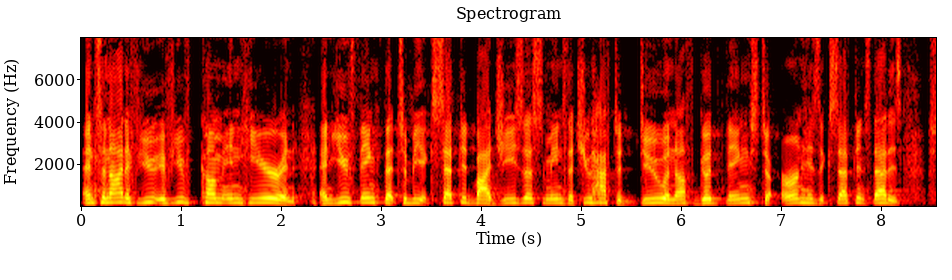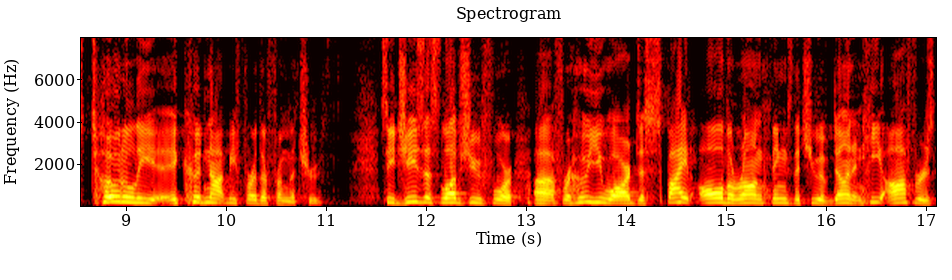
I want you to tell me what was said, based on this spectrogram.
And tonight, if, you, if you've come in here and, and you think that to be accepted by Jesus means that you have to do enough good things to earn his acceptance, that is totally, it could not be further from the truth. See, Jesus loves you for, uh, for who you are despite all the wrong things that you have done, and he offers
